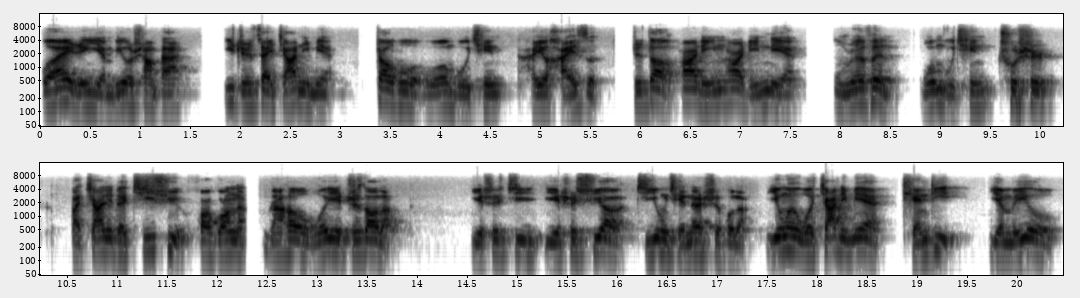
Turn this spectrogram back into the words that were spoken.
我爱人也没有上班，一直在家里面照顾我母亲还有孩子。直到二零二零年五月份，我母亲出事，把家里的积蓄花光了，然后我也知道了。也是急，也是需要急用钱的时候了。因为我家里面田地也没有，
